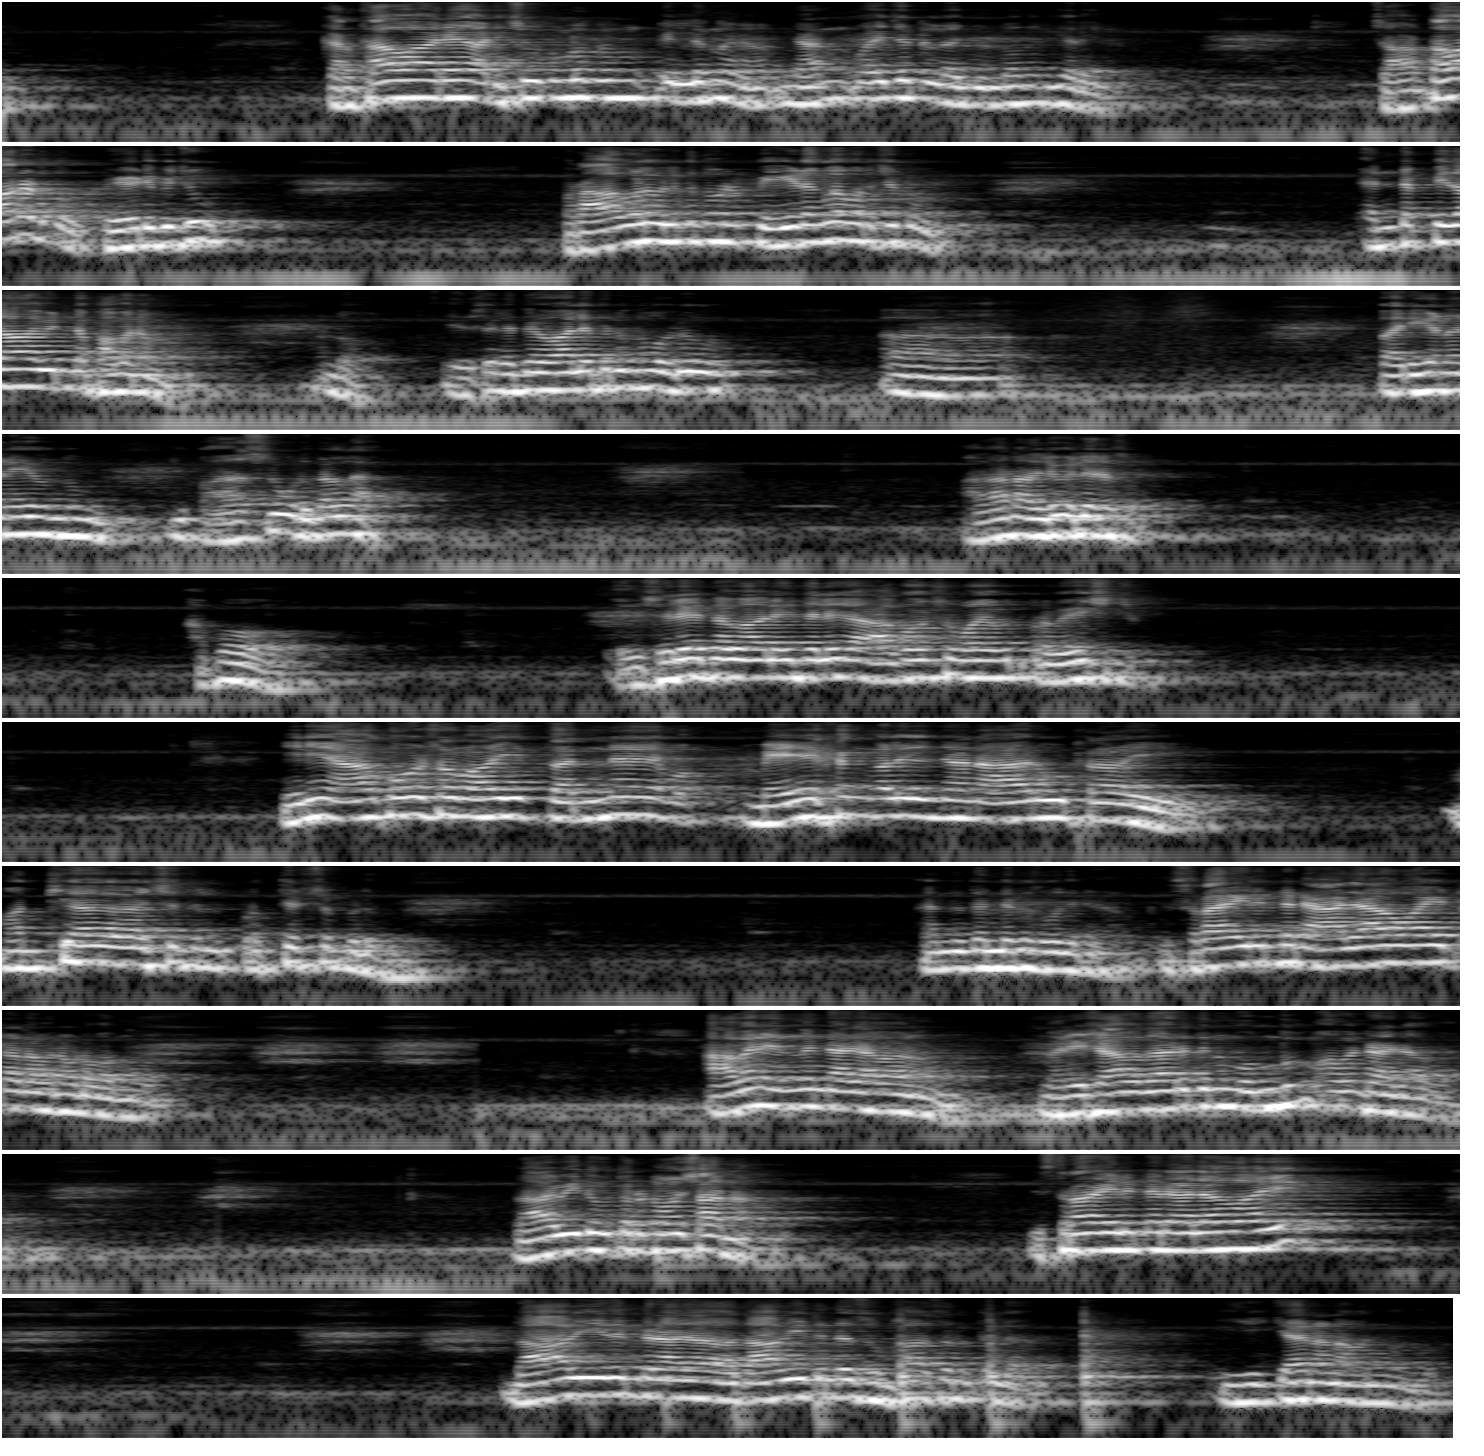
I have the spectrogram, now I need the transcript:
കർത്താവ് ആരെ അടിച്ചു കൊടുക്കുമ്പോഴൊന്നും ഇല്ലെന്ന് ഞാൻ- വായിച്ചിട്ടില്ല ഉണ്ടോയെന്ന് എനിക്കറിയില്ല. ചാട്ടവാറെടുത്തു പേടിപ്പിച്ചു. പ്രാവുകളെ വിൽക്കുന്നവർ പീഡകളെ പറിച്ചിട്ടു. എന്റെ പിതാവിന്റെ ഭവനം. ഉണ്ടോ യേശുവിന്റെ ദേവാലയത്തിനൊന്നും ഒരു പരിഗണനയൊന്നും ഈ പാസ്റ്റർ കൊടുക്കല്ല അതാണ് അതിൽ വലിയ രസം. അപ്പോൾ യേശുലെ ദേവാലയത്തിലെ ആഘോഷമായി പ്രവേശിച്ചു. ഇനി ആഘോഷമായി തന്നെ മേഘങ്ങളിൽ ഞാൻ ആരൂഢനായി മധ്യാകാശത്തിൽ പ്രത്യക്ഷപ്പെടും എന്നതിന്റെ ഒരു സൂചനയാണ്. ഇസ്രായേലിന്റെ രാജാവായിട്ടാണ് അവനവിടെ വന്നത്. അവൻ എന്നും രാജാവാണ്. മനുഷ്യാവതാരത്തിന് മുമ്പും അവൻ രാജാവാണ്. ദാവീദ് ഉത്തരനോശാന ഇസ്രായേലിന്റെ രാജാവായി ദാവീദിന്റെ രാജാവ് ദാവീദിന്റെ സിംഹാസനത്തിൽ ഇരിക്കാനാണ് അവൻ വന്നത്.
